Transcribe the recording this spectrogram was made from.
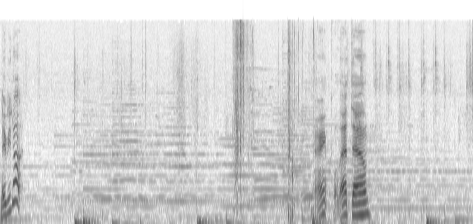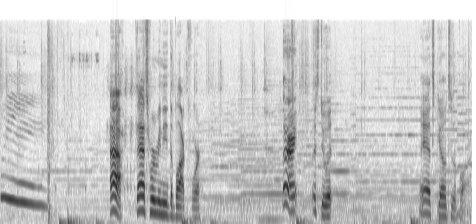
Maybe not. Alright, pull that down. Whee! Ah, that's where we need the block for. Alright, let's do it. Let's go to the block.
